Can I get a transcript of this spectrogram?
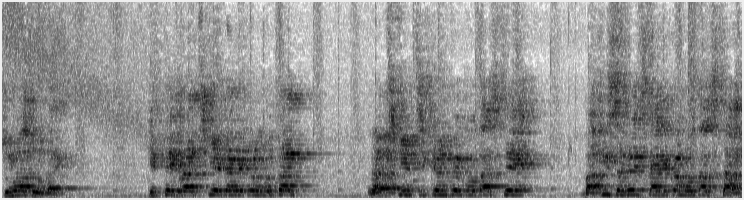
सुरुवात होत आहे. कित्येक राजकीय कार्यक्रम होतात राजकीय चिकनपेक होत असते बाकी सगळेच कार्यक्रम होत असतात.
